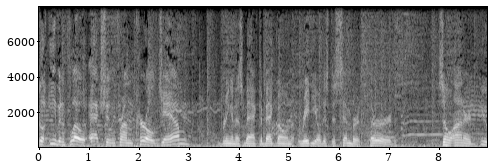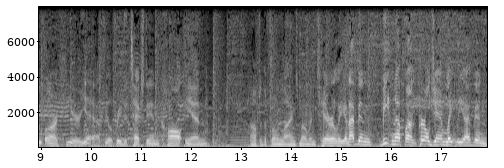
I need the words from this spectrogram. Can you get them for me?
Little even flow action from Pearl Jam, bringing us back to Backbone Radio this December 3rd. So honored you are here. Yeah, feel free to text in, call in off to the phone lines momentarily. And I've been beaten up on Pearl Jam lately. I've been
